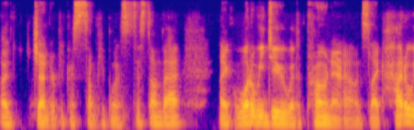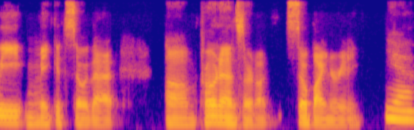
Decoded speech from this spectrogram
a gender because some people insist on that? Like what do we do with pronouns? Like how do we make it so that um pronouns are not so binary? Yeah.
